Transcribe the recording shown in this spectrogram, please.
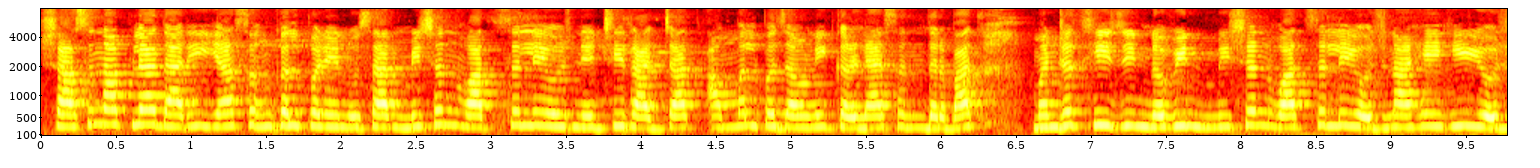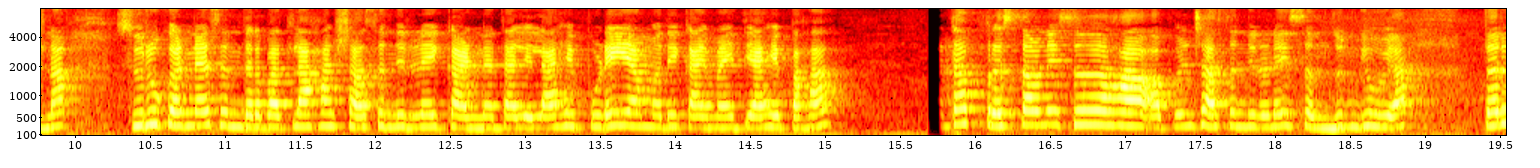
शासन आपल्या दारी या संकल्पनेनुसार मिशन वात्सल्य योजनेची राज्यात अंमलबजावणी करण्यासंदर्भात म्हणजेच ही जी नवीन मिशन वात्सल्य योजना आहे ही योजना सुरू करण्यासंदर्भातला हा शासन निर्णय काढण्यात आलेला आहे. पुढे यामध्ये काय माहिती आहे पहा. आता प्रस्तावनेसह हा आपण शासन निर्णय समजून घेऊया. तर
